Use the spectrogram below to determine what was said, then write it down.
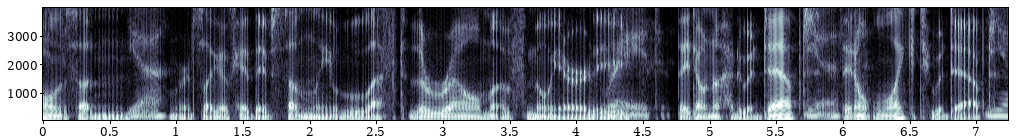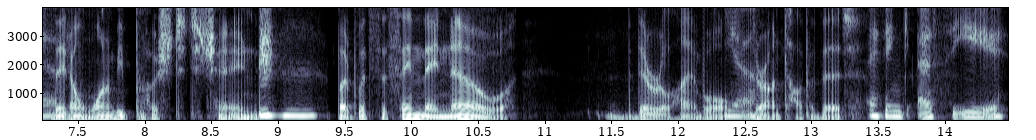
all of a sudden Yeah. where it's like okay they've suddenly left the realm of familiarity Right. they don't know how to adapt Yes. they don't like to adapt they don't want to be pushed to change Mhm. but with the thing they know they're reliable Yeah. they're on top of it I think SE,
